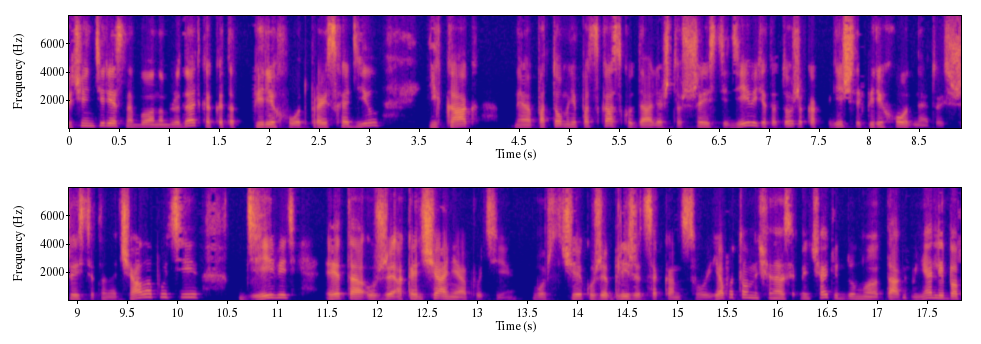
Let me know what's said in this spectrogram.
Очень интересно было наблюдать, как этот переход происходил, и как э, потом мне подсказку дали, что 6 и 9 это тоже как нечто переходное. То есть 6 это начало пути, 9 это уже окончание пути. Вот человек уже ближется к концу. Я потом начинаю замечать и думаю, так, меня либо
